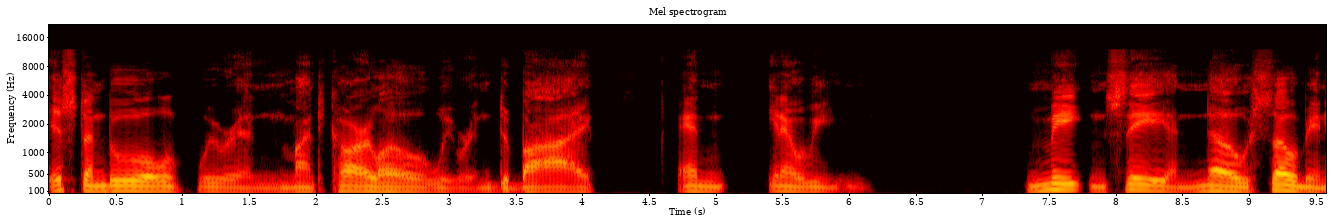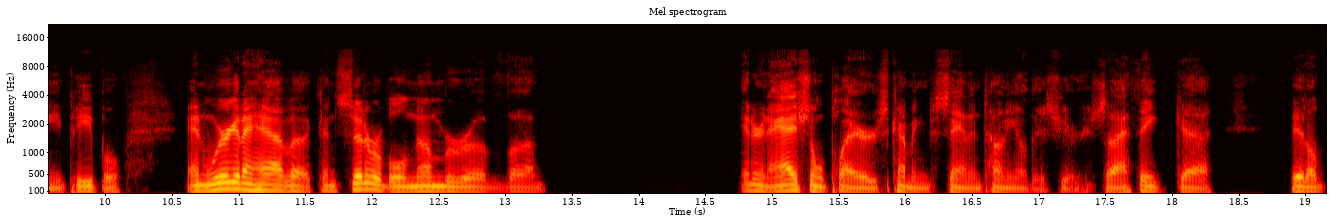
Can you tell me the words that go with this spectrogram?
Istanbul, we were in Monte Carlo, we were in Dubai, and you know, we meet and see and know so many people. And we're going to have a considerable number of uh, international players coming to San Antonio this year. So I think uh, it'll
